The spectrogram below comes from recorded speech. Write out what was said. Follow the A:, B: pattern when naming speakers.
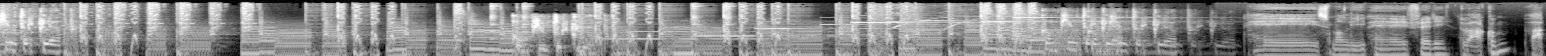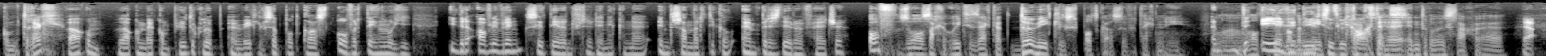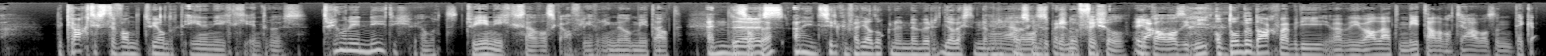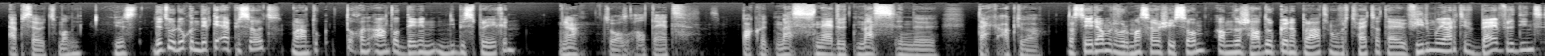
A: Computer Club. Computer Club.
B: Hey Smolly,
C: Hey Freddy,
B: welkom. Welkom terug.
C: welkom. Welkom bij Computer Club, een wekelijkse podcast over technologie. Iedere aflevering citeren Freddy en ik een eh, interessant artikel en presenteren een feitje.
B: Of, zoals dat je ooit gezegd hebt, de wekelijkse podcast over technologie.
C: De
B: altijd een
C: enige
B: van de
C: die
B: meest krachtige intro's. Dat je,
C: Ja.
B: de krachtigste van de 291 intro's.
C: 291.
B: 292 zelfs als je aflevering 0 meetelt.
C: En
B: Dat
C: de,
B: zot,
C: ah nee, Silicon Valley had ook een nummer. Die had echt een nummer.
B: Ja,
C: dat
B: dat
C: was
B: was een
C: special.
B: official.
C: Ja.
B: Ook al was die niet op donderdag, we hebben die, we hebben die wel laten meetellen, want ja, het was een dikke episode, Smolly.
C: Yes. Dit wordt ook een dikke episode. We gaan ook toch een aantal dingen niet bespreken.
B: Ja, zoals altijd. Pakken we het mes, snijden we het mes in de tech-actua.
C: Dat is zeer jammer voor Masayoshi Son. Anders hadden we kunnen praten over het feit dat hij 4 miljard heeft bijverdiend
